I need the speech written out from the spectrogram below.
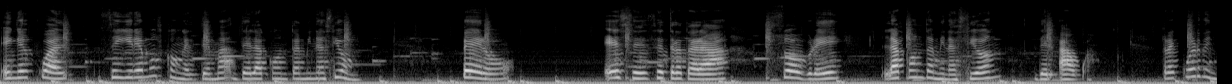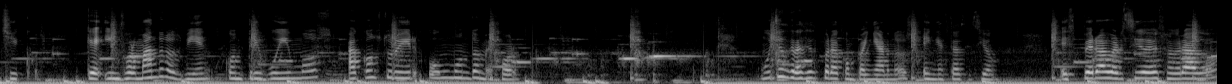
en el cual seguiremos con el tema de la contaminación, pero ese se tratará sobre la contaminación del agua. Recuerden chicos que informándonos bien contribuimos a construir un mundo mejor. Muchas gracias por acompañarnos en esta sesión. Espero haber sido de su agrado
